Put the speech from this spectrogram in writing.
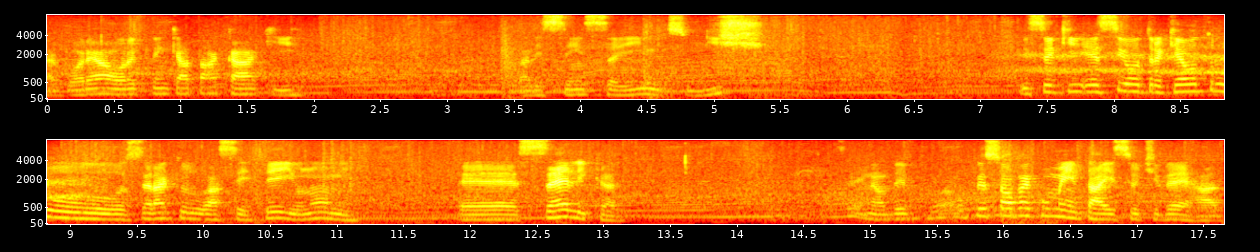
Agora é a hora que tem que atacar aqui. Dá licença aí, Mitsubishi. Esse aqui, esse outro aqui é outro... Será que eu acertei o nome? É... Celica. Sei não, devo... o pessoal vai comentar aí se eu tiver errado.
